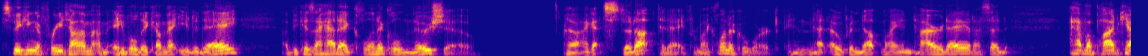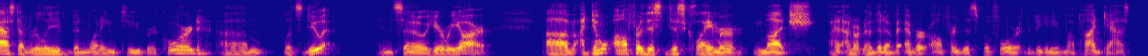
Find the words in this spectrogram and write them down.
Speaking of free time, I'm able to come at you today uh, because I had a clinical no-show. Uh, I got stood up today for my clinical work, and that opened up my entire day. And I said, I have a podcast I've really been wanting to record. Um, let's do it. And so here we are. Um, I don't offer this disclaimer much. I, I, don't know that I've ever offered this before at the beginning of my podcast,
